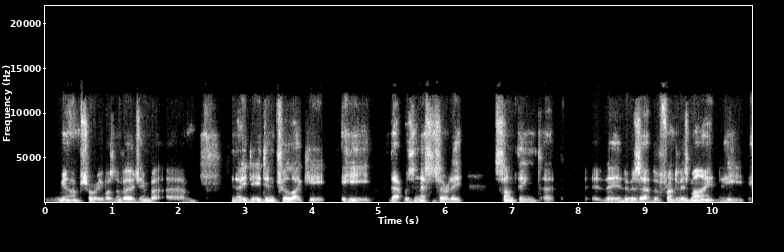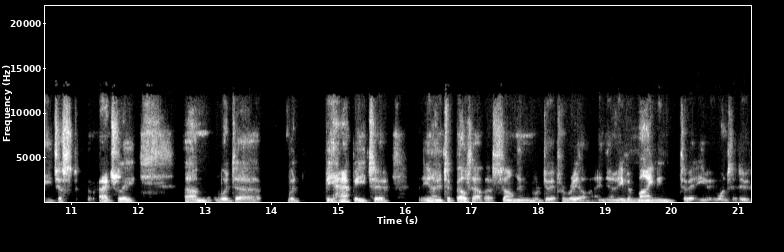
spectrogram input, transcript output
you know I'm sure he wasn't a virgin, but um, you know he, he didn't feel like he he that was necessarily something uh, that was at the front of his mind. He he just actually um, would uh, would be happy to you know to belt out that song and do it for real, and you know even miming to it. He wanted to do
